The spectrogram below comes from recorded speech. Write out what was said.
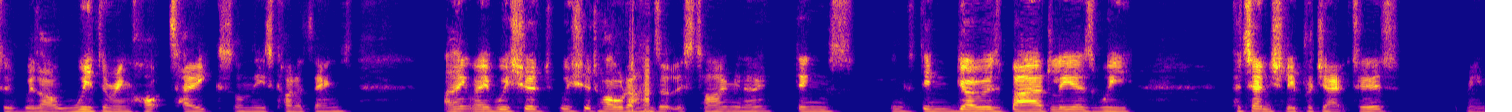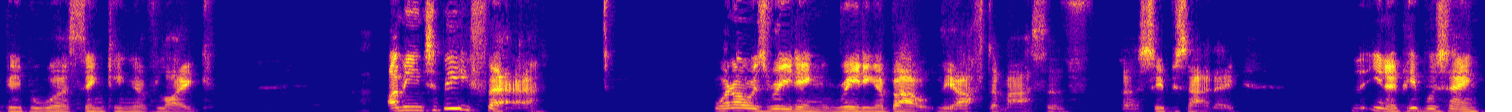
to with our withering hot takes on these kind of things. I think maybe we should we should hold our hands at this time. You know, things things didn't go as badly as we potentially projected. I mean, people were thinking of like. I mean, to be fair, when I was reading reading about the aftermath of uh, Super Saturday, you know, people saying,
